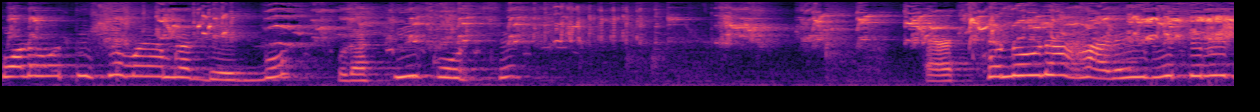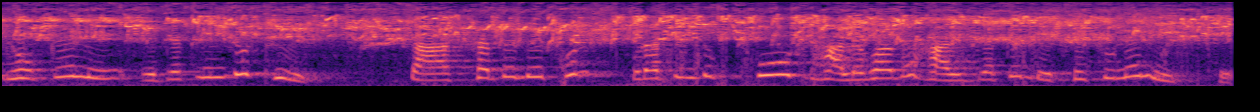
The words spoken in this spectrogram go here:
পরবর্তী সময় আমরা দেখব ওরা কী করছে। এখনও ওরা হাড়ের ভেতরে ঢোকেনি, এটা কিন্তু ঠিক। তার সাথে দেখুন, ওরা কিন্তু খুব ভালোভাবে হাড়িটাকে দেখে শুনে নিচ্ছে।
